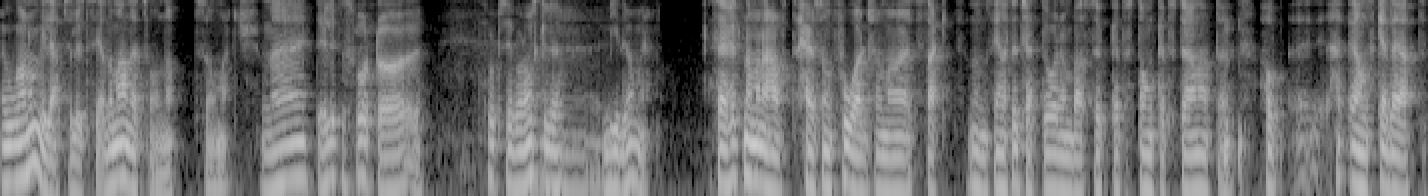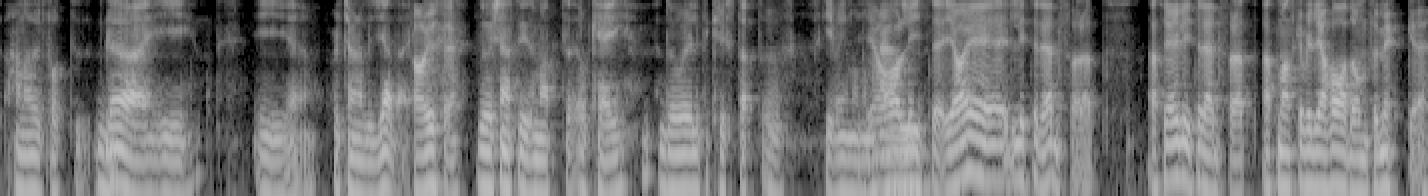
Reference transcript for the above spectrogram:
Jo, honom vill jag absolut se. De andra två, not so much. nej, det är lite svårt att... Svårt att se vad de skulle bidra med. Särskilt när man har haft Harrison Ford som har sagt de senaste 30 åren bara suckat och stånkat stönat och hopp, önskade att han hade fått dö i, i eh, Return of the Jedi. Ja, just det. Då känns det ju som att okej, då är det lite krystat att skriva in honom Ja, här. lite. Jag är lite rädd för att... Alltså jag är lite rädd för att, att man ska vilja ha dem för mycket.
